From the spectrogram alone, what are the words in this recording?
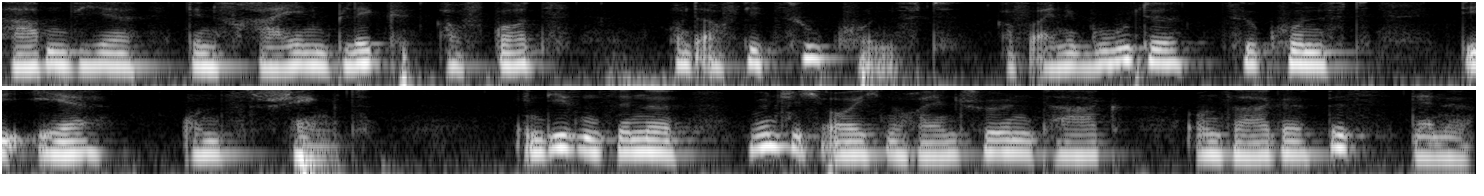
haben wir den freien Blick auf Gott und auf die Zukunft, auf eine gute Zukunft, die er uns schenkt. In diesem Sinne wünsche ich euch noch einen schönen Tag und sage bis denne.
